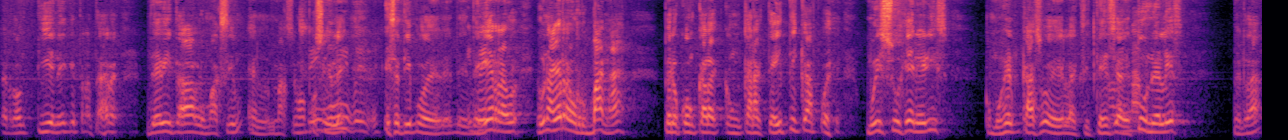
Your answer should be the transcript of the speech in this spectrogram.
perdón, tiene que tratar de evitar lo máximo, el máximo posible ese tipo de, guerra. Es una guerra urbana, pero con, con características pues, muy subgéneris, como es el caso de la existencia de túneles, ¿verdad?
